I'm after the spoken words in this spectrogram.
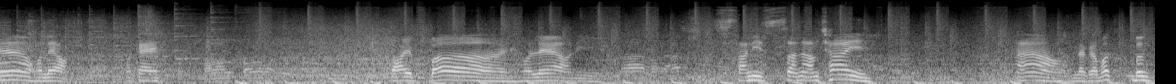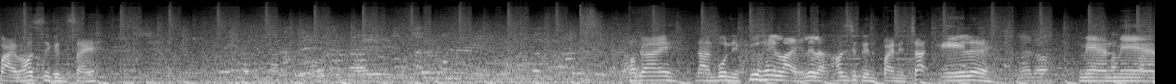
อ้าวพอแล้วเบาไก่ไปไปพอแล้วนี่สถานีสนามชัยอ้าวแล้วก็มาเบิ่งป้ายว่าเขาสิขึ้นใส่เบาไก่ด้านบนนี่คือให้ไหลเลยแหละเขาจะขึ้นไปเนี่ยจะเอเลยแม่นเนาะแมนแมน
